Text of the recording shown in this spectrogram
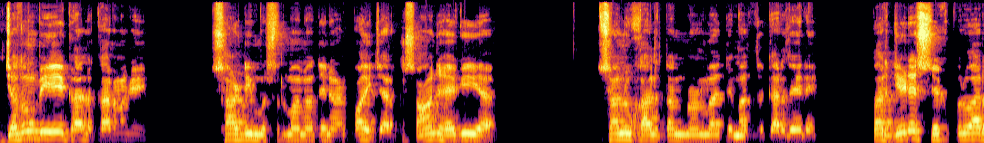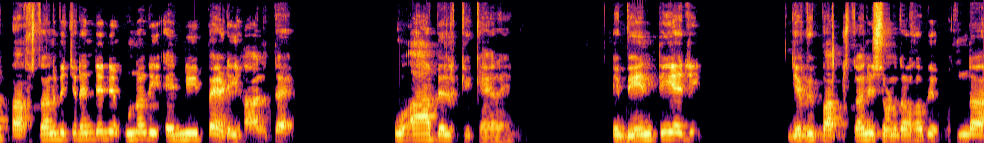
ਜਦੋਂ ਵੀ ਇਹ ਗੱਲ ਕਰਨਗੇ ਸਾਡੀ ਮੁਸਲਮਾਨਾਂ ਦੇ ਨਾਲ ਭਾਈਚਾਰਕ ਸਾਂਝ ਹੈਗੀ ਆ। ਸਾਨੂੰ ਖਾਲਿਸਤਾਨ ਬਣਾਉਣ ਵਾਸਤੇ ਮਦਦ ਕਰਦੇ ਨੇ। ਪਰ ਜਿਹੜੇ ਸਿੱਖ ਪਰਿਵਾਰ ਪਾਕਿਸਤਾਨ ਵਿੱਚ ਰਹਿੰਦੇ ਨੇ, ਉਹਨਾਂ ਦੀ ਇੰਨੀ ਭੈੜੀ ਹਾਲਤ ਹੈ, ਉਹ ਆ ਬਿਲ ਕੇ ਕਹਿ ਰਹੇ ਨੇ। ਇਹ ਬੇਨਤੀ ਹੈ ਜੀ, ਜੇ ਕੋਈ ਪਾਕਿਸਤਾਨੀ ਸੁਣਦਾ ਹੋਵੇ, ਉਹਦਾ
